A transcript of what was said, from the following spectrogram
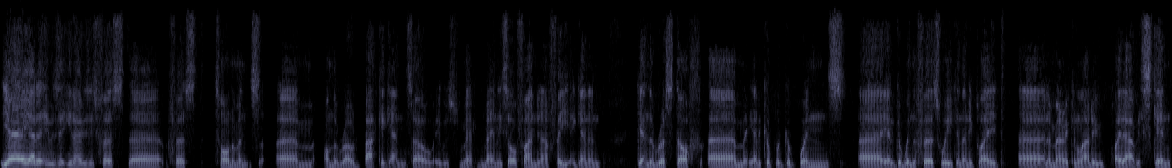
Yeah, yeah, it was you know it was his first uh, first tournaments um, on the road back again, so it was ma- mainly sort of finding our feet again and getting the rust off. Um, he had a couple of good wins. Uh, he had a good win the first week, and then he played uh, an American lad who played out of his skin.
